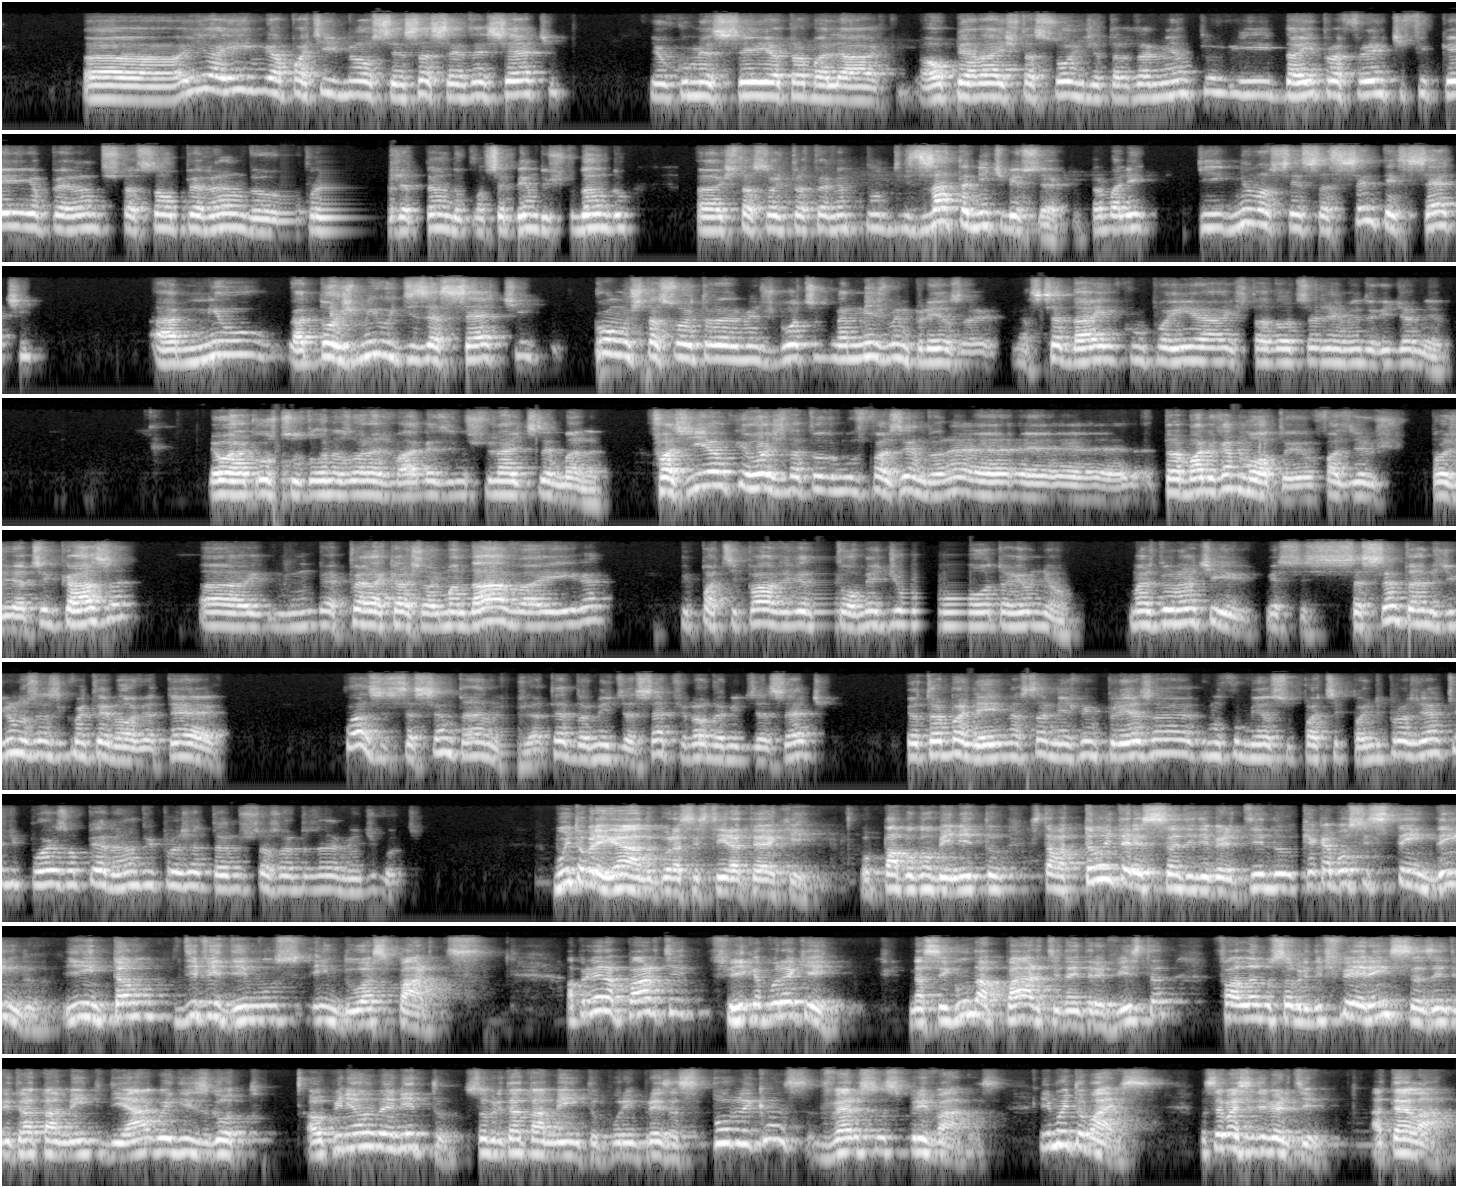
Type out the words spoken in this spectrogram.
Ah, e aí, a partir de 1967, eu comecei a trabalhar, a operar estações de tratamento e daí para frente fiquei operando estação, operando, projetando, concebendo, estudando uh, estações de tratamento por exatamente meio século. Trabalhei de 1967 a, mil, a 2017 com estações de tratamento de esgotos na mesma empresa, a SEDAI, Companhia Estadual de Saneamento do Rio de Janeiro. Eu era consultor nas horas vagas e nos finais de semana. Fazia o que hoje está todo mundo fazendo, né? É, é, trabalho remoto. Eu fazia os projetos em casa, ah, era aquela história, mandava e, né? e participava eventualmente de uma outra reunião mas durante esses 60 anos, de 1959 até quase 60 anos, até 2017, final de 2017, eu trabalhei nessa mesma empresa, no começo participando de projetos, e depois operando e projetando estações de tratamento de esgoto. Muito obrigado por assistir até aqui. O papo com Benito estava tão interessante e divertido que acabou se estendendo e então dividimos em duas partes. A primeira parte fica por aqui. Na segunda parte da entrevista, falamos sobre diferenças entre tratamento de água e de esgoto. A opinião do Benito sobre tratamento por empresas públicas versus privadas. E muito mais. Você vai se divertir. Até lá!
